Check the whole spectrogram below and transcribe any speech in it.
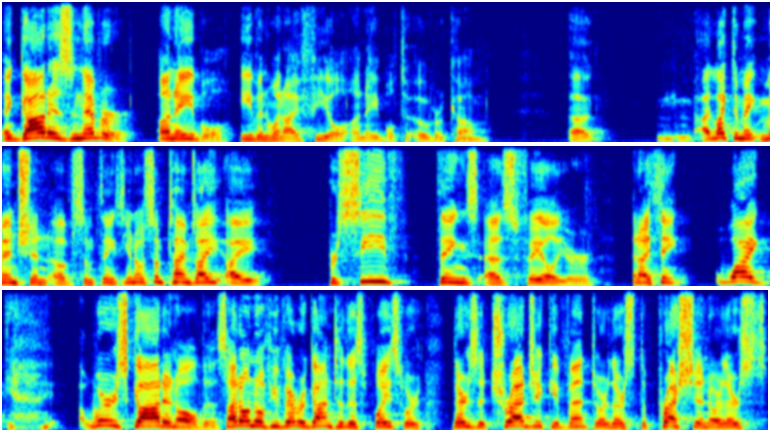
And God is never unable, even when I feel unable to overcome. Uh, I'd like to make mention of some things. You know, sometimes I, I perceive things as failure, and I think, why, where's God in all this? I don't know if you've ever gotten to this place where there's a tragic event, or there's depression, or there's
